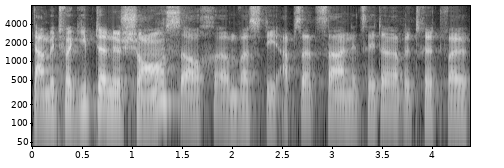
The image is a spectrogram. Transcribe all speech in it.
Damit vergibt er eine Chance, auch ähm, was die Absatzzahlen etc. betrifft, weil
